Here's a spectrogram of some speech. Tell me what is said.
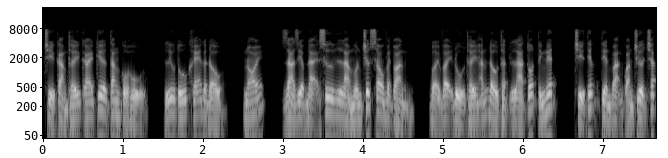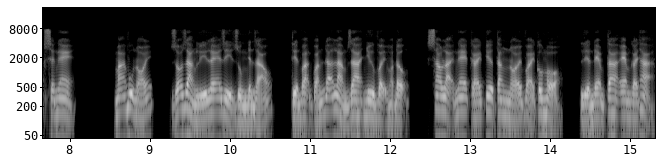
chỉ cảm thấy cái kia tăng cổ hủ, lưu tú khẽ gật đầu, nói, già diệp đại sư là muốn trước sau vẹn toàn, bởi vậy đủ thấy hắn đầu thật là tốt tính nết, chỉ tiếc tiền vạn quán chưa chắc sẽ nghe. Mã vũ nói, rõ ràng lý lẽ gì dùng nhân giáo, tiền vạn quán đã làm ra như vậy hoạt động, sao lại nghe cái kia tăng nói vài câu mỏ, liền đem ta em gái thả?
